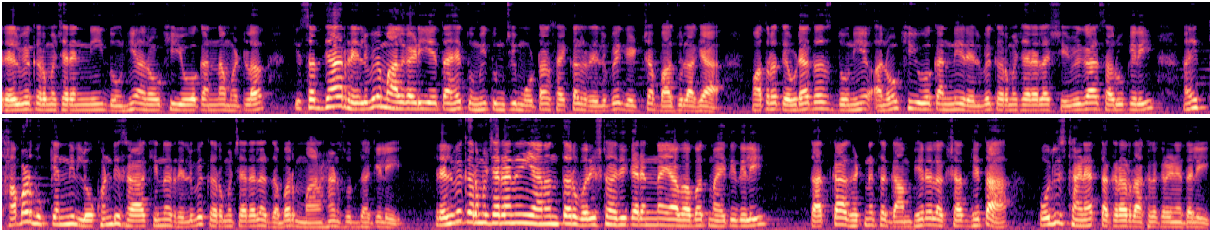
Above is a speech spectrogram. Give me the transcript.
रेल्वे कर्मचाऱ्यांनी दोन्ही अनोळखी युवकांना म्हटलं की सध्या रेल्वे मालगाडी येत आहे. तुम्ही तुमची मोटारसायकल रेल्वे गेटच्या बाजूला घ्या. मात्र तेवढ्यातच दोन्ही अनोखी युवकांनी रेल्वे कर्मचाऱ्याला शिवीगाळ चालू केली आणि थाबडबुक्क्यांनी लोखंडी सळाखीनं रेल्वे कर्मचाऱ्याला जबर मारहाण सुद्धा केली. रेल्वे कर्मचाऱ्यांनी यानंतर वरिष्ठ अधिकाऱ्यांना याबाबत माहिती दिली. तात्काळ घटनेचं गांभीर्य लक्षात घेता पोलीस ठाण्यात तक्रार दाखल करण्यात आली.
